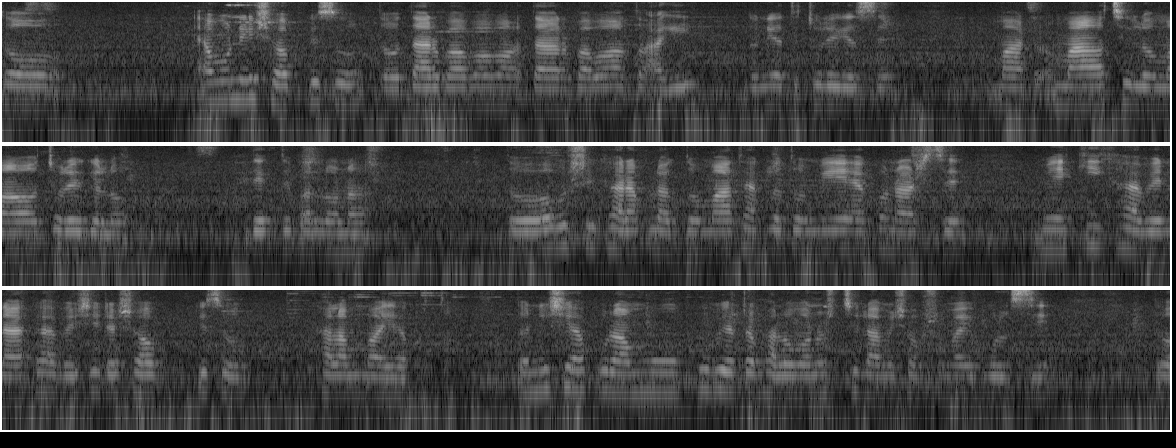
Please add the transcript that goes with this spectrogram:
তো এমনই সব কিছু তো তার বাবা মা, তার বাবা তো আগেই দুনিয়াতে চলে গেছে। মা মা ছিল, মাও চলে গেল। দেখতে পারল না। তো অবশ্যই খারাপ লাগতো। মা থাকল তো, মেয়ে এখন আসছে। মেয়ে কি খাবে, না খাবে, সেটা সব কিছু খালাম্মা ইয়া করতো তো নিশিয়াপুর আম্মু খুবই একটা ভালো মানুষ ছিল, আমি সবসময় বলছি। তো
